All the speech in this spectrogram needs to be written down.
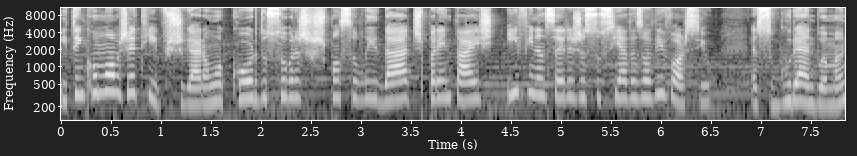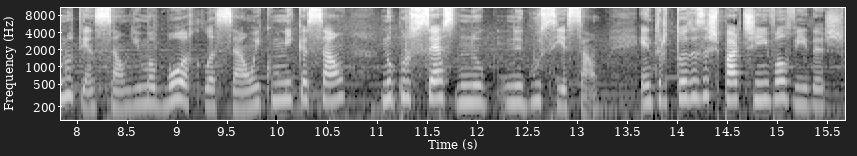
e tem como objetivo chegar a um acordo sobre as responsabilidades parentais e financeiras associadas ao divórcio, assegurando a manutenção de uma boa relação e comunicação no processo de negociação entre todas as partes envolvidas.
